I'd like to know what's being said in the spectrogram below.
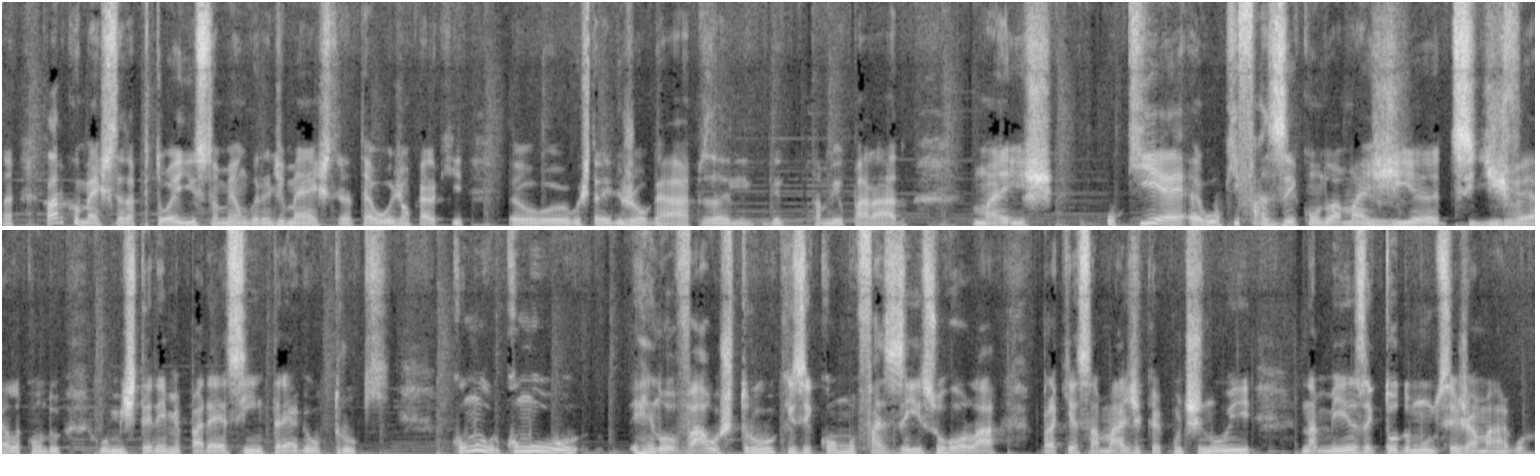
Né? Claro que o mestre se adaptou a isso também, é um grande mestre. Até hoje é um cara que eu, eu gostaria de jogar, apesar de ele estar meio parado. Mas o que é. O que fazer quando a magia se desvela, quando o Mr. M aparece e entrega o truque? Como, como renovar os truques e como fazer isso rolar para que essa mágica continue na mesa e todo mundo seja mago?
